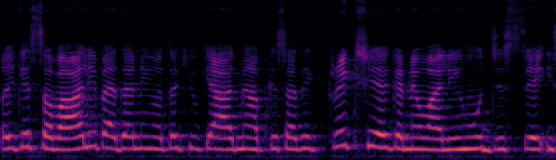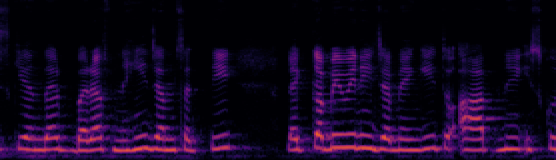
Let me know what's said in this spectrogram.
बल्कि सवाल ही पैदा नहीं होता क्योंकि आज मैं आपके साथ एक ट्रिक शेयर करने वाली हूँ जिससे इसके अंदर बर्फ़ नहीं जम सकती। लाइक कभी भी नहीं जमेगी तो आपने इसको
